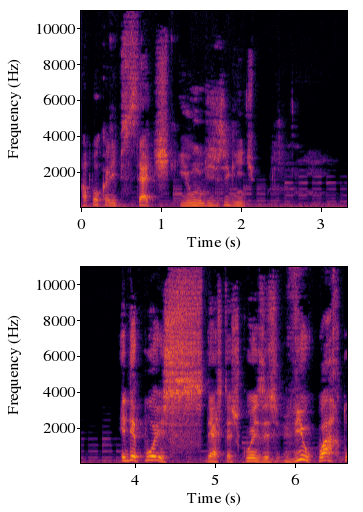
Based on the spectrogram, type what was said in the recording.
Apocalipse 7 e 1 diz o seguinte: E depois destas coisas, vi o quarto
